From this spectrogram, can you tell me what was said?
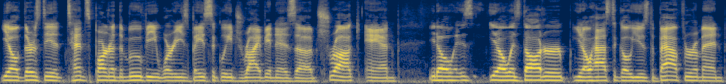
You know, there's the intense part of the movie where he's basically driving his uh, truck and you know his you know his daughter you know has to go use the bathroom and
